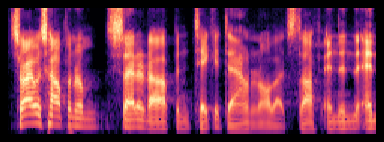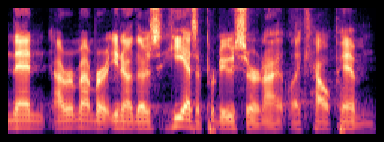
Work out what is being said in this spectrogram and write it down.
so I was helping him set it up and take it down and all that stuff. And then and then I remember, you know, there's he has a producer, and I like help him.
